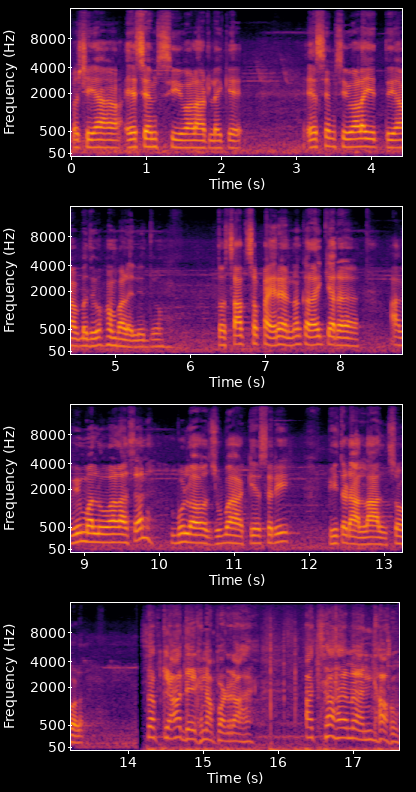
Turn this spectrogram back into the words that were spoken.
પછી આ એસએમસી વાળા એટલે કે એસએમસી વાળાએ તે આ બધું સંભાળી લીધું. તો સાફ સફાઈ રહે નકર અત્યારે આ વિમલવાળા છે ને બુલો જુબા કેસરી, ભીતડા, લાલ, સોળ. સબ ક્યાં દેખના પડ રહા હૈ? અચ્છા હે મેં અંધા હું?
